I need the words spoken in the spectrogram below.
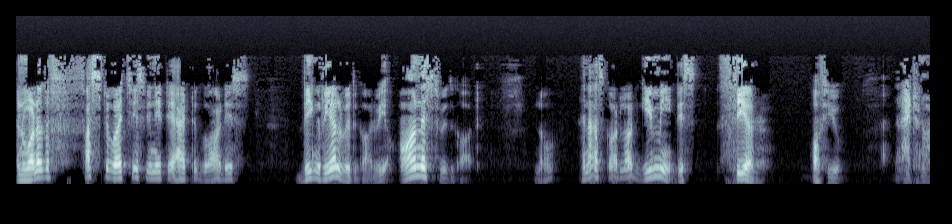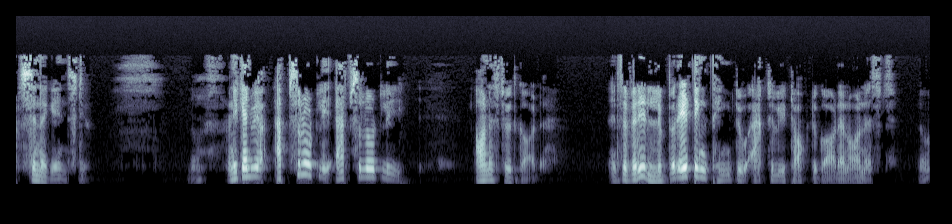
And one of the first virtues we need to add to God is being real with God, be honest with God. No? And ask God, Lord, give me this fear of you that I do not sin against you. No? And you can be absolutely, absolutely honest with God. It's a very liberating thing to actually talk to God and honest. No?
